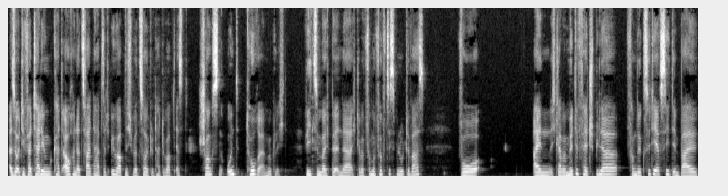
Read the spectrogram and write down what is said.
Also die Verteidigung hat auch in der zweiten Halbzeit überhaupt nicht überzeugt und hat überhaupt erst Chancen und Tore ermöglicht. Wie zum Beispiel in der, ich glaube, 55. Minute war es, wo ein, ich glaube, Mittelfeldspieler vom New York City FC den Ball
